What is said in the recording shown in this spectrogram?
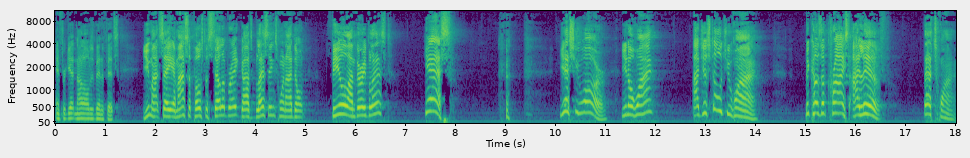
and forget not all his benefits. You might say, Am I supposed to celebrate God's blessings when I don't feel I'm very blessed? Yes. Yes, you are. You know why? I just told you why. Because of Christ, I live. That's why.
